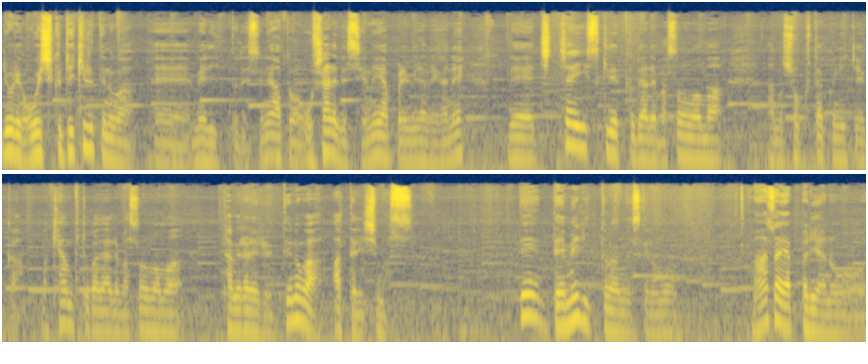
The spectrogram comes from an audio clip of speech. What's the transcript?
料理が美味しくできるっていうのが、えー、メリットですよね。あとはおしゃれですよね。やっぱり見た目がね。でちっちゃいスキレットであればそのままあの食卓にというか、まあ、キャンプとかであればそのまま食べられるっていうのがあったりします。でデメリットなんですけどもまずはやっぱりあの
